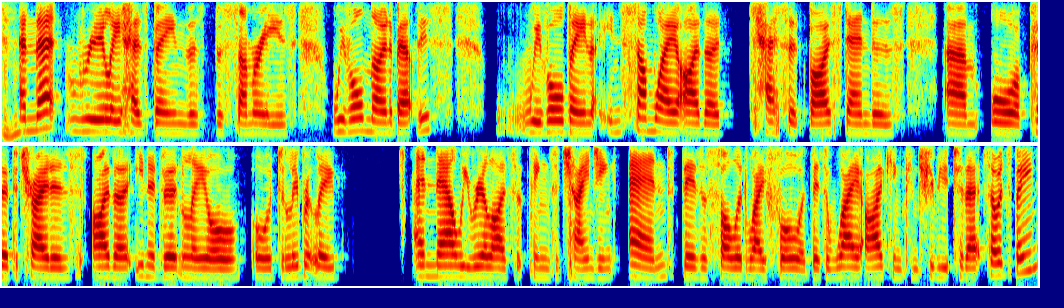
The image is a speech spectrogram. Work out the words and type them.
Mm-hmm. And that really has been the, the summary is we've all known about this. We've all been in some way either tacit bystanders um, or perpetrators, either inadvertently or, or deliberately. And now we realise that things are changing and there's a solid way forward. There's a way I can contribute to that. So it's been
